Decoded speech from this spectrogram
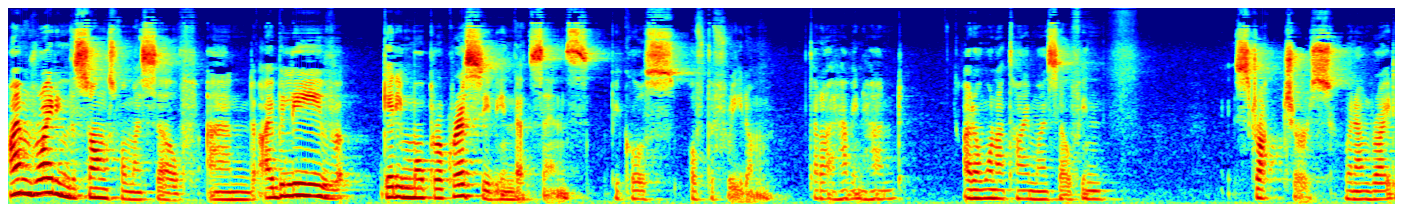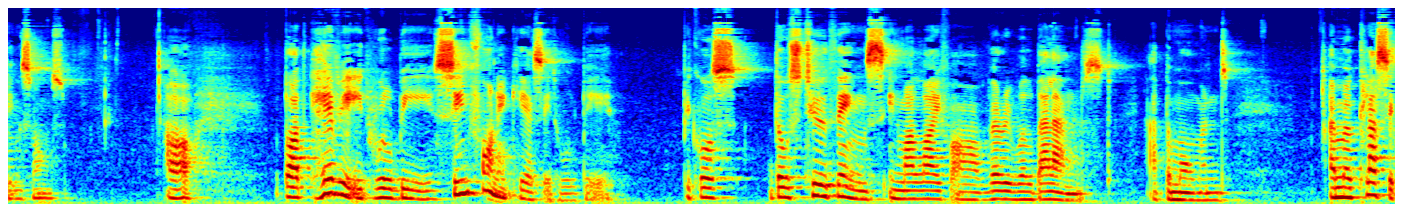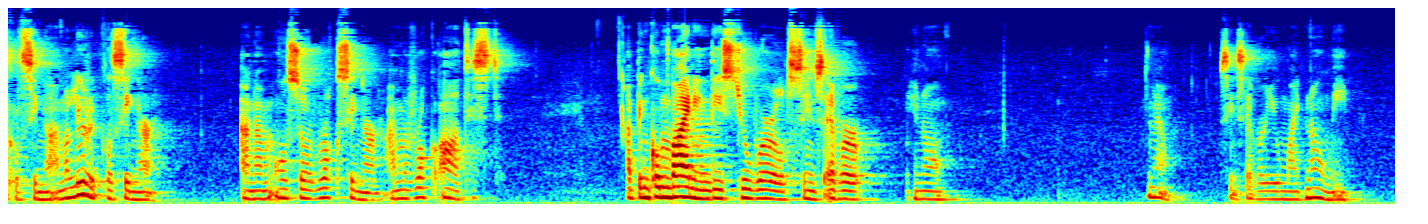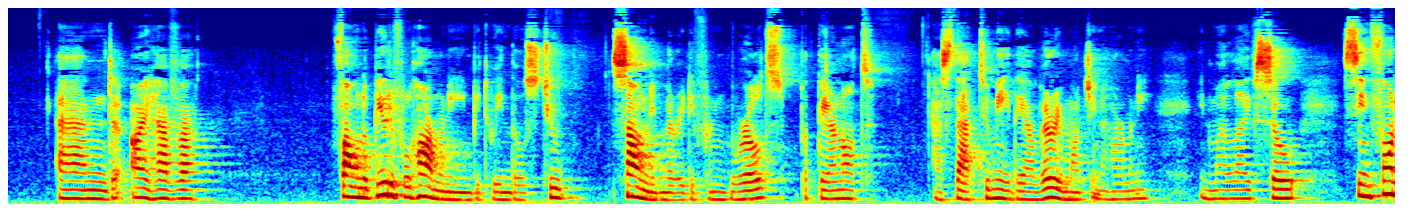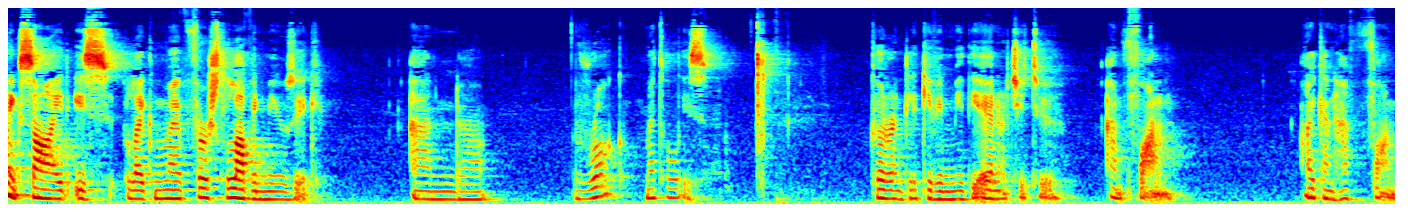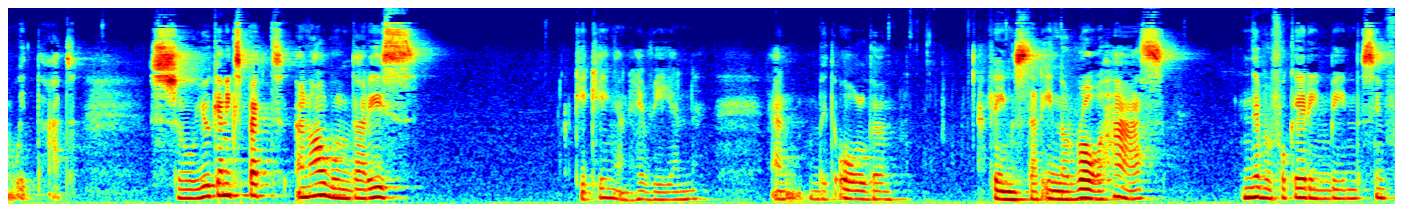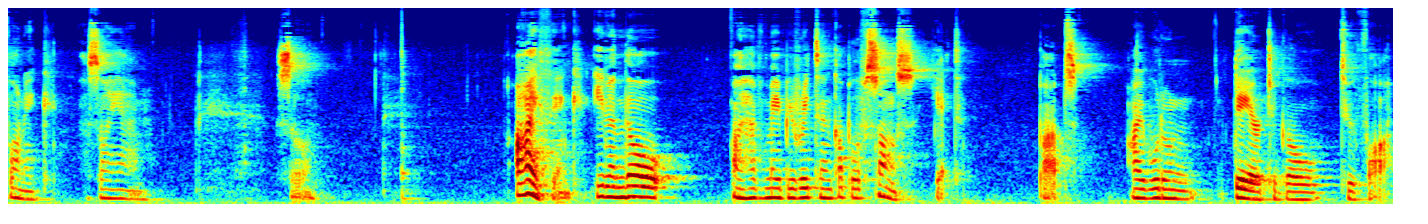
I'm writing the songs for myself, and I believe getting more progressive in that sense because of the freedom that I have in hand. I don't want to tie myself in structures when I'm writing songs. Uh, but heavy it will be. Symphonic, yes, it will be. Because those two things in my life are very well balanced at the moment. I'm a classical singer, I'm a lyrical singer, and I'm also a rock singer, I'm a rock artist. I've been combining these two worlds since ever, you know, you know, since ever you might know me. And I have uh, found a beautiful harmony in between those two sounding very different worlds, but they are not as that to me. They are very much in harmony in my life. So, symphonic side is like my first love in music, and uh, rock metal is currently giving me the energy to and fun. I can have fun with that. So you can expect an album that is kicking and heavy and and with all the things that In the Raw has, never forgetting being the symphonic as I am. So I think, even though I have maybe written a couple of songs yet, but I wouldn't dare to go too far,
